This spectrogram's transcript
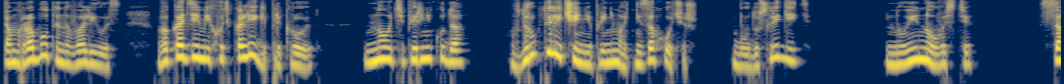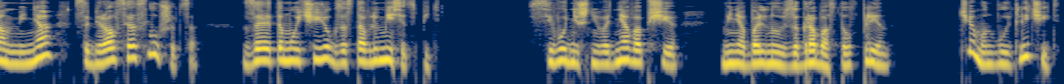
Там работы навалилось. В академии хоть коллеги прикроют. Но теперь никуда. Вдруг ты лечение принимать не захочешь. Буду следить. Ну и новости. Сам меня собирался ослушаться. За это мой чаек заставлю месяц пить. С сегодняшнего дня вообще меня больную загробастал в плен. Чем он будет лечить?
